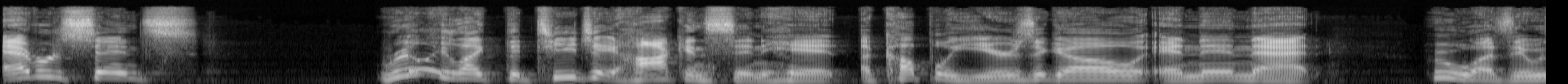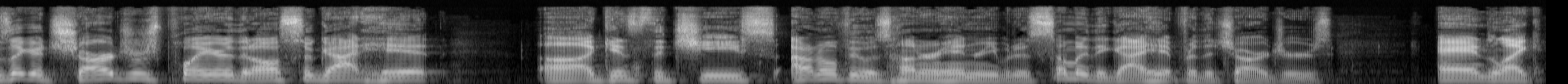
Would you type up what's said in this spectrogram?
ever since really like the TJ Hockenson hit a couple years ago, and then that, who was it? It was like a Chargers player that also got hit uh, against the Chiefs. I don't know if it was Hunter Henry, but it was somebody that got hit for the Chargers. And like,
